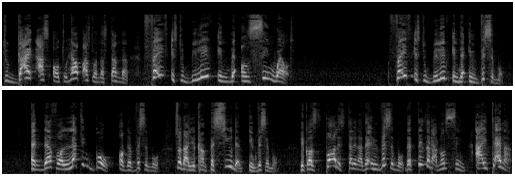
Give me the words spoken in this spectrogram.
to guide us or to help us to understand that faith is to believe in the unseen world. Faith is to believe in the invisible and therefore letting go of the visible so that you can pursue the invisible. Because Paul is telling us the invisible, the things that are not seen, are eternal.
